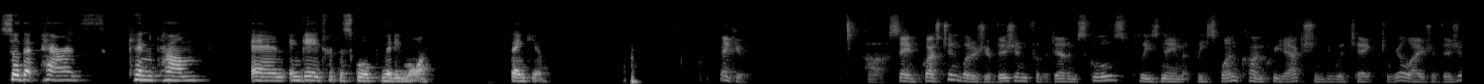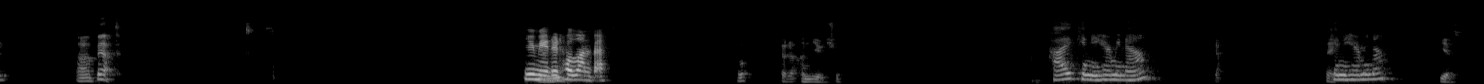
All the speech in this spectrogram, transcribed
so that parents can come and engage with the school committee more. Thank you. Thank you. Uh, Same question. What is your vision for the Dedham schools? Please name at least one concrete action you would take to realize your vision. Uh, Beth, You're muted. Hold on, Beth. Oh, gotta unmute you. Hi, can you hear me now? Thank Can you hear me now? Yes,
